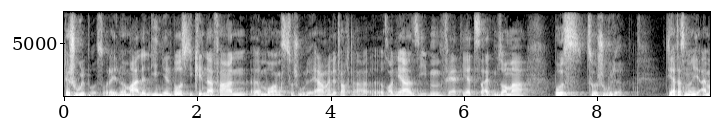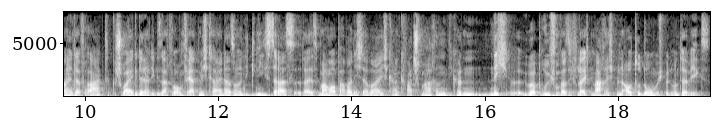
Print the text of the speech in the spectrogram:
der Schulbus oder der normale Linienbus. Die Kinder fahren äh, morgens zur Schule. Ja, meine Tochter äh, Ronja, sieben, fährt jetzt seit dem Sommer Bus zur Schule. Die hat das noch nicht einmal hinterfragt, geschweige denn hat die gesagt, warum fährt mich keiner, sondern die genießt das. Da ist Mama und Papa nicht dabei, ich kann Quatsch machen, die können nicht äh, überprüfen, was ich vielleicht mache. Ich bin autonom, ich bin unterwegs.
